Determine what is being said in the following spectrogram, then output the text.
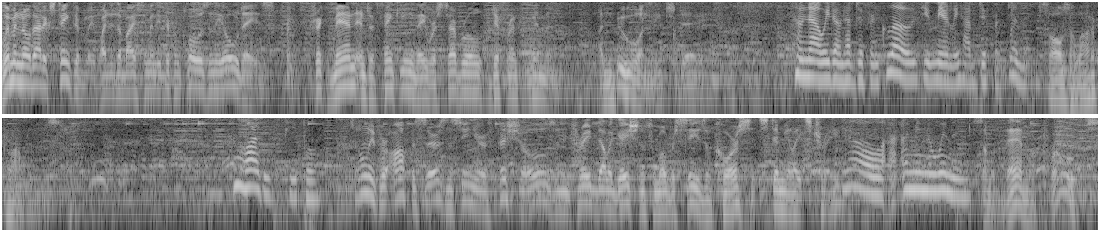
Women know that instinctively. Why did they buy so many different clothes in the old days? Trick men into thinking they were several different women. A new one each day. So now we don't have different clothes, you merely have different women. Solves a lot of problems. Who are these people? It's only for officers and senior officials and trade delegations from overseas, of course. It stimulates trade. No, I mean the women. Some of them are pros.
